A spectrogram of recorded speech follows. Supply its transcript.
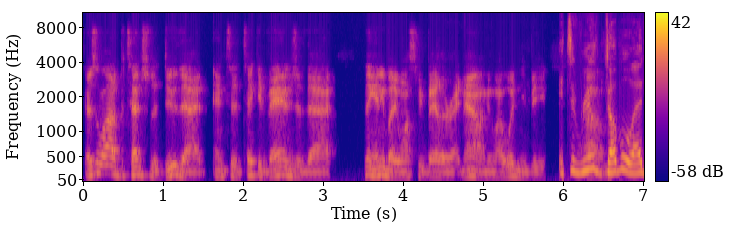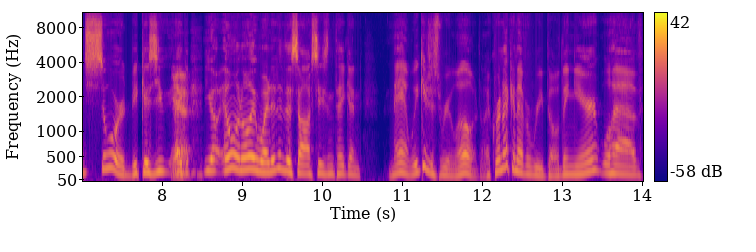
there's a lot of potential to do that and to take advantage of that. I think anybody wants to be Baylor right now. I mean, why wouldn't you be? It's a real um, double-edged sword because you, yeah. like, you know, Illinois went into this offseason thinking, man, we could just reload. Like we're not gonna have a rebuilding year. We'll have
